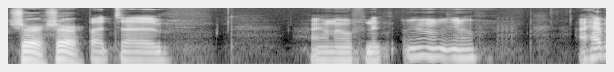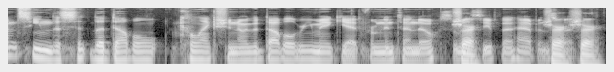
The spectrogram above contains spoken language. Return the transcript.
Sure, sure. but uh, I don't know if it, you know, you know. I haven't seen this the double collection or the double remake yet from Nintendo, so Sure. we'll see if that happens. Sure, but, sure.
